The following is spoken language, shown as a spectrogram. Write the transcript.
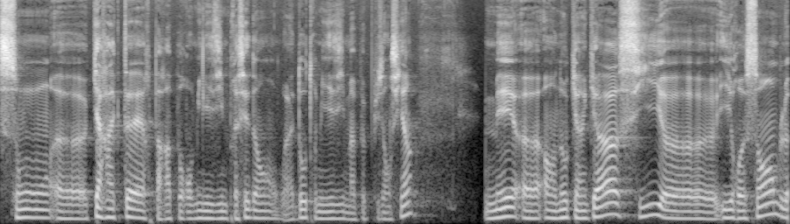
son caractère par rapport au millésime précédent ou à d'autres millésimes un peu plus anciens, mais en aucun cas si il ressemble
